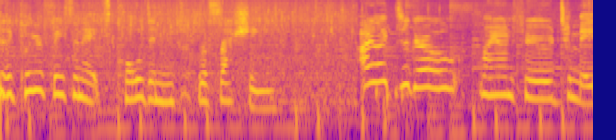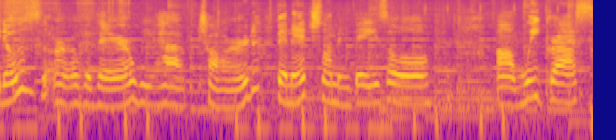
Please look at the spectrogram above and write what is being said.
like put your face in it. It's cold and refreshing. I like to grow my own food. Tomatoes are over there. We have chard, spinach, lemon basil, um, wheatgrass,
